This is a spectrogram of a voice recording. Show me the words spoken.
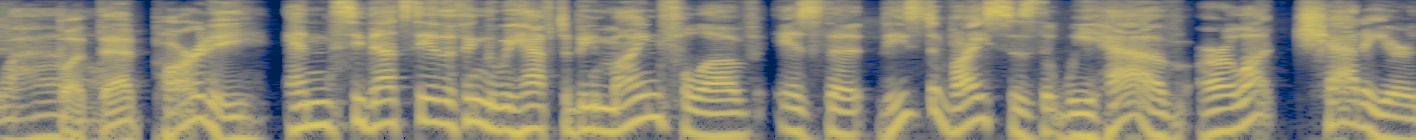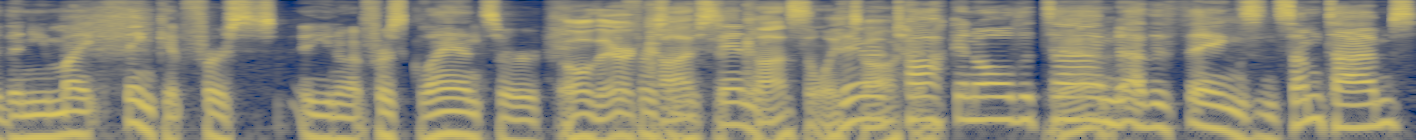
Wow. But that party, And see, that's the other thing that we have to be mindful of is that these devices that we have are a lot chattier than you might think at first, you know, at first glance or oh, they're constant, constantly They're talking. all the time to other things. And sometimes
